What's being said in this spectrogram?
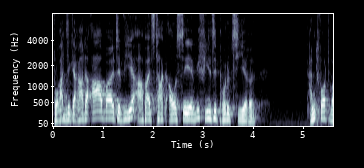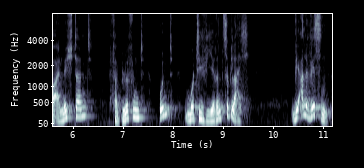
Woran sie gerade arbeite, wie ihr Arbeitstag aussehe, wie viel sie produziere. Antwort war ernüchternd, verblüffend und motivierend zugleich. Wir alle wissen,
